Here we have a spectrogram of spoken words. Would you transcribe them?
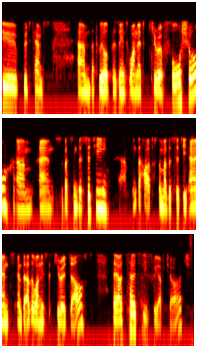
two boot camps um, that we'll present. One at Curro Foreshore, um, and so that's in the city, um, in the heart of the mother city, and and the other one is at Curro Delft. They are totally free of charge.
